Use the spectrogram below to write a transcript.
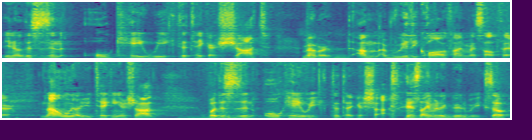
You know, this is an okay week to take a shot. Remember, I'm really qualifying myself there. Not only are you taking a shot, but this is an okay week to take a shot. It's not even a good week. So,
